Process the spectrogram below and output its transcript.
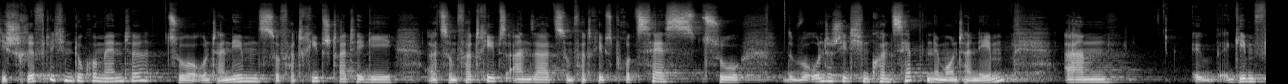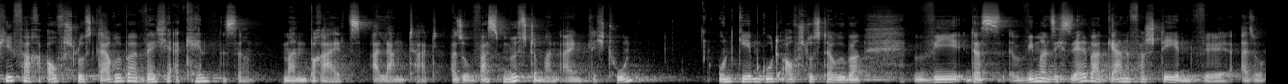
Die schriftlichen Dokumente zur Unternehmens-, zur Vertriebsstrategie, äh, zum Vertriebsansatz, zum Vertriebsprozess, zu unterschiedlichen Konzepten im Unternehmen ähm, äh, geben vielfach Aufschluss darüber, welche Erkenntnisse man bereits erlangt hat. Also was müsste man eigentlich tun? Und geben gut Aufschluss darüber, wie, das, wie man sich selber gerne verstehen will. Also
